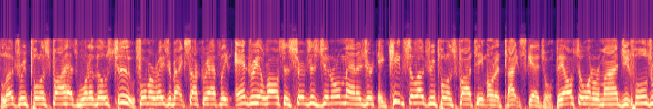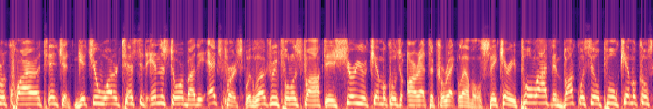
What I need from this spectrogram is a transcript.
Luxury Pool and Spa has one of those too. Former Razorback soccer athlete Andrea Lawson serves as general manager and keeps the Luxury Pool and Spa team on a tight schedule. They also want to remind you pools require attention. Get your water tested in the store by the experts with Luxury Pool and Spa to ensure your chemicals are at the correct levels. They carry Pool Life and Baquacil Pool Chemicals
